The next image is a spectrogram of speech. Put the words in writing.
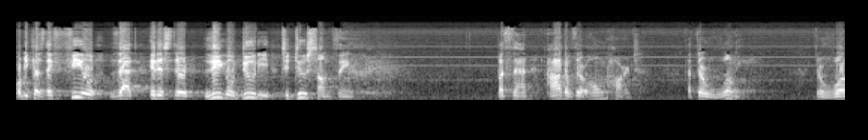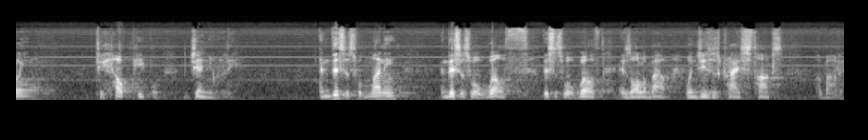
or because they feel that it is their legal duty to do something, but that out of their own heart, that they're willing, they're willing to help people genuinely. And this is what money and this is what wealth, this is what wealth is all about when Jesus Christ talks about it.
